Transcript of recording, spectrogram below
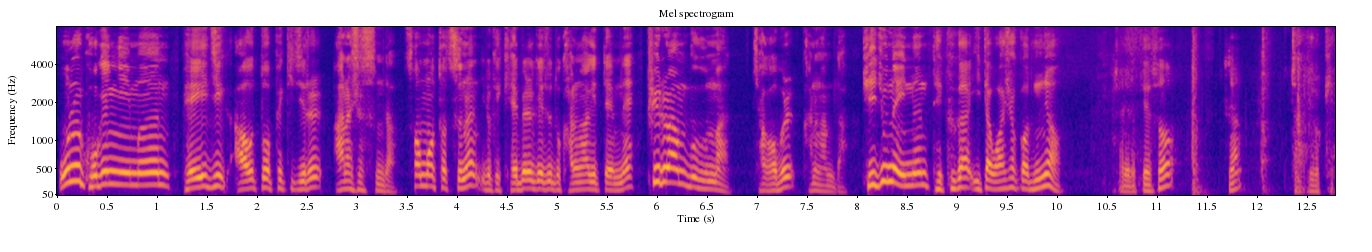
오늘 고객님은 베이직 아웃도어 패키지를 안 하셨습니다. 서모터스는 이렇게 개별 개조도 가능하기 때문에 필요한 부분만 작업을 가능합니다. 기존에 있는 데크가 있다고 하셨거든요. 자, 이렇게 해서 그냥 자, 이렇게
